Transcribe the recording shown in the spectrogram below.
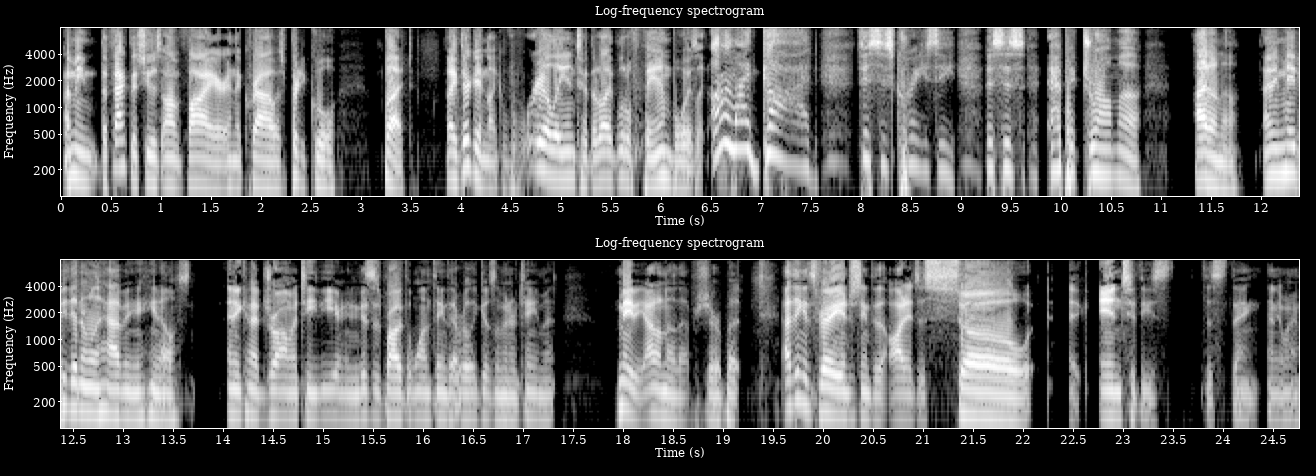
I mean, the fact that she was on fire in the crowd was pretty cool. But like they're getting like really into it. They're like little fanboys. Like, oh my god, this is crazy. This is epic drama. I don't know. I mean, maybe they don't really have any, you know, any kind of drama TV or anything. This is probably the one thing that really gives them entertainment. Maybe I don't know that for sure, but I think it's very interesting that the audience is so like, into these this thing. Anyway,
